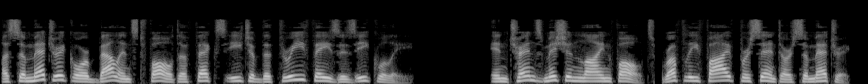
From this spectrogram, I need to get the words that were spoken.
A symmetric or balanced fault affects each of the three phases equally. In transmission line faults, roughly 5% are symmetric.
